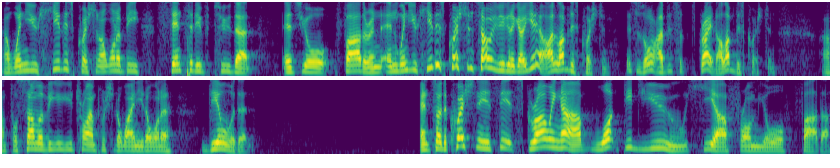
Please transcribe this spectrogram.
Now, when you hear this question, I want to be sensitive to that as your father. And, and when you hear this question, some of you are going to go, Yeah, I love this question. This is all, this is great. I love this question. Um, for some of you, you try and push it away and you don't want to deal with it. And so the question is this growing up, what did you hear from your father?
